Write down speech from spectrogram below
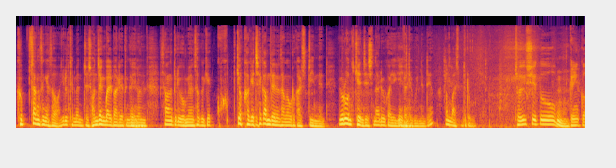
급상승해서 이를테면 전쟁 발발이라든가 네. 이런 상황들이 오면서 그게 급격하게 체감되는 상황으로 갈 수도 있는 요렇게 이제 시나리오가 얘기가 네. 되고 있는데요. 한번 말씀 들어볼게요. 저 역시도 음. 그러니까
